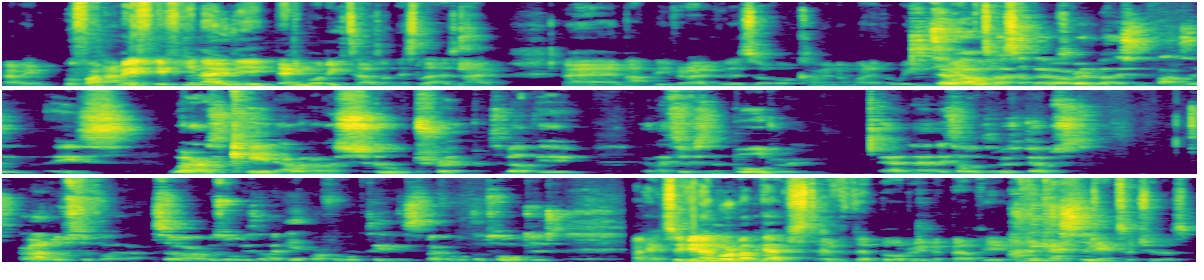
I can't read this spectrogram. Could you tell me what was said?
I mean, we'll find out. I mean, if, if you know the any more details on this, let us know um, at Viva Rovers or, or comment on whatever we. Tell you what I would we like to know. I read about this in the fanzine. Is when I was a kid, I went on a school trip to Belle Vue, and they took us in the boardroom, and uh, they told us there was a ghost. And I love stuff like that, so I was always like, "Yeah, my football team is my football club's haunted." Okay, so if you know more about the ghost of the boardroom of Belle Vue, I think actually- get in touch with us.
